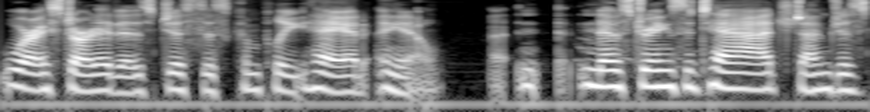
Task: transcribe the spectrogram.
where I started as just this complete hey, I, you know, no strings attached. I'm just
